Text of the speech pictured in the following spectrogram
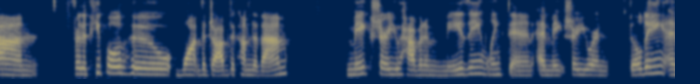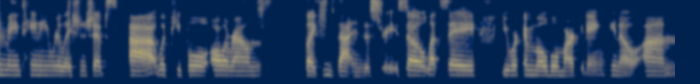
Um, for the people who want the job to come to them make sure you have an amazing linkedin and make sure you are building and maintaining relationships uh, with people all around like that industry. So let's say you work in mobile marketing you know um,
